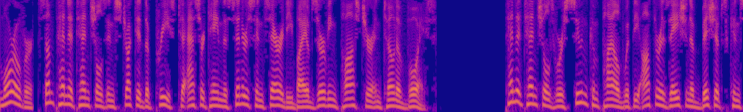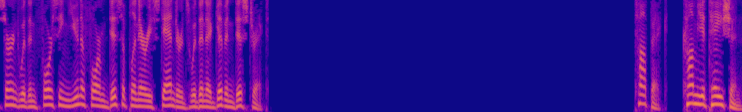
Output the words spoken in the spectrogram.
Moreover, some penitentials instructed the priest to ascertain the sinner's sincerity by observing posture and tone of voice. Penitentials were soon compiled with the authorization of bishops concerned with enforcing uniform disciplinary standards within a given district. Commutation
